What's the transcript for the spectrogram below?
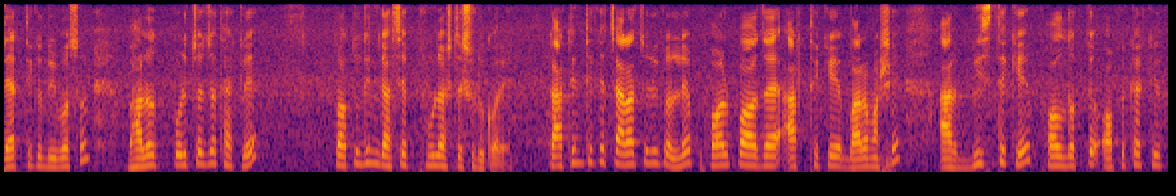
দেড় থেকে দুই বছর। ভালো পরিচর্যা থাকলে ততদিন গাছে ফুল আসতে শুরু করে। কাটিং থেকে চারা চুরি করলে ফল পাওয়া যায় আট থেকে বারো মাসে, আর বীজ থেকে ফল ধরতে অপেক্ষাকৃত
